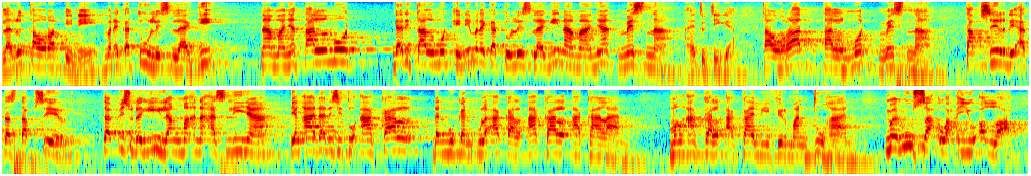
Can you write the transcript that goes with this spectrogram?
Lalu Taurat ini mereka tulis lagi namanya Talmud. Dari Talmud ini mereka tulis lagi namanya Mesna. Nah, itu tiga. Taurat, Talmud, Mesna. Tafsir di atas tafsir. Tapi sudah hilang makna aslinya. Yang ada di situ akal dan bukan pula akal. Akal-akalan mengakal-akali firman Tuhan merusak wahyu Allah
